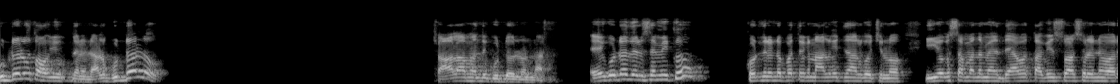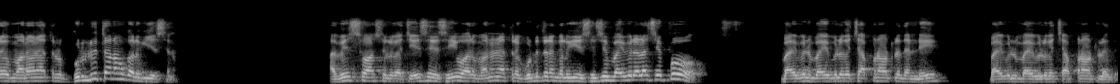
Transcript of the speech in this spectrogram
గుడ్డోళ్ళు తోపు చూపుతున్నారండి. వాళ్ళు గుడ్డోళ్ళు. చాలా మంది గుడ్డోళ్ళు ఉన్నారు. ఏ గుడ్డో తెలుసా మీకు? కొన్ని రెండు పత్రిక నాలుగు నాలుగు వచ్చిన ఈ యొక్క సంబంధమైన దేవత అవిశ్వాసులైన వారు మనోనేతలు గుడ్డితనం కలిగి చేసిన అవిశ్వాసులుగా చేసేసి వారు మనోనేతలు గుడ్డితనం కలిగి చేసేసి బైబిల్ ఎలా చెప్పు? బైబిల్ బైబిల్గా చెప్పనవట్లేదండి. బైబిల్ బైబిల్గా చెప్పనవట్లేదు.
